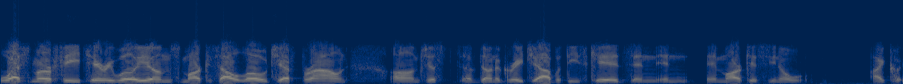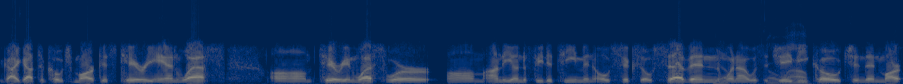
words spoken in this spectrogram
Wes Murphy, Terry Williams, Marcus Outlow, Jeff Brown um, just have done a great job with these kids. And and and Marcus, you know, I I got to coach Marcus, Terry, and Wes. Um, Terry and Wes were um, on the undefeated team in 0607 yep. when I was a oh, JV wow. coach, and then Mar-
